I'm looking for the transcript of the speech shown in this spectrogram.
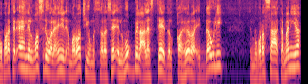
مباراة الأهلي المصري والعين الإماراتي يوم الثلاثاء المقبل على استاد القاهرة الدولي. المباراة الساعة 8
